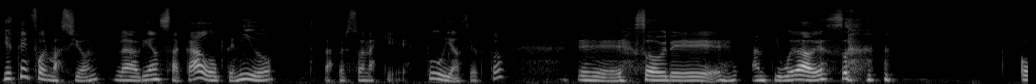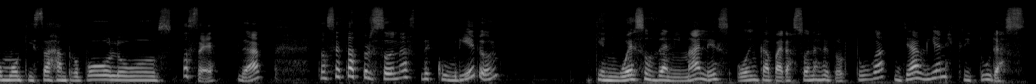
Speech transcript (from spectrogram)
Y esta información la habrían sacado, obtenido las personas que estudian, ¿cierto? Eh, sobre antigüedades, como quizás antropólogos, no sé, ¿ya? Entonces estas personas descubrieron que en huesos de animales o en caparazones de tortuga ya habían escrituras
